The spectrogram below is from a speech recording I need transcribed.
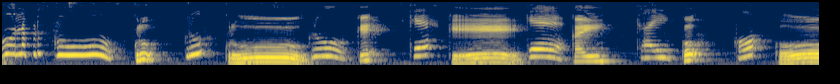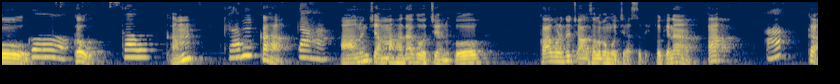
కు ఉన్నప్పుడు కు. క్రు క్రు కే. కే. కే. కే. కై. కై. కో. కో. కో. కో. కౌ. కౌ. కం. కం. కహ. కహ. ఆ నుంచి అమ్మ దాకా వచ్చాయనుకో. కాగుణితో చాలా సులభంగా వచ్చేస్తుంది. ఓకేనా? ఆ. క.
